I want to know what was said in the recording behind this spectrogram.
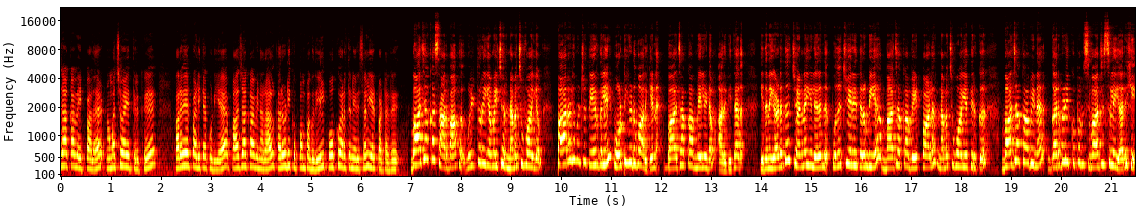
பாஜக வேட்பாளர் நமச்சிவாயத்திற்கு வரவேற்பு அளிக்கக்கூடிய பாஜகவினரால் கருவடிக்குப்பம் பகுதியில் போக்குவரத்து நெரிசல் ஏற்பட்டது. பாஜக சார்பாக உள்துறை அமைச்சர் நமச்சிவாயம் பாராளுமன்ற தேர்தலில் போட்டியிடுவார் என பாஜக மேலிடம் அறிவித்தது. இதனையடுத்து சென்னையிலிருந்து புதுச்சேரி திரும்பிய பாஜக வேட்பாளர் நமச்சிவாயத்திற்கு பாஜகவினர் கருவடிக்குப்பம் சிவாஜி சிலை அருகே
